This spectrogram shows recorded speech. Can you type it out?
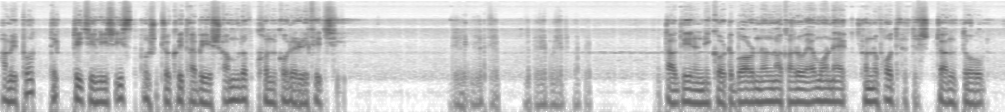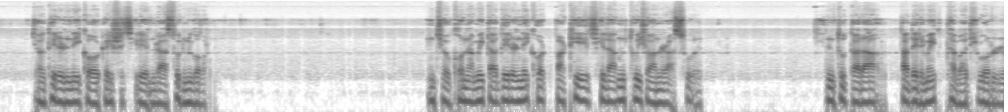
আমি প্রত্যেকটি জিনিস স্পষ্ট কিতাবে সংরক্ষণ করে রেখেছি। তাদের নিকট বর্ণনা করো এমন এক জনপদের দৃষ্টান্ত যাদের নিকট এসেছিলেন রাসুলগণ। যখন আমি তাদের নিকট পাঠিয়েছিলাম দুজন রাসুল, কিন্তু তারা তাদের মিথ্যাবাদী বলল।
